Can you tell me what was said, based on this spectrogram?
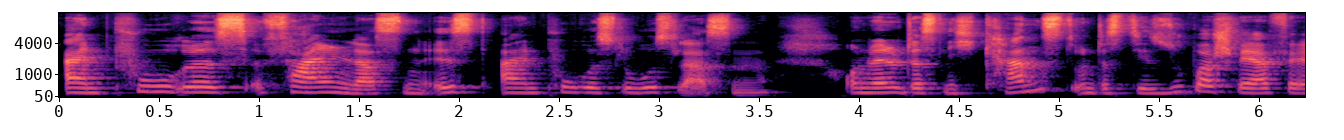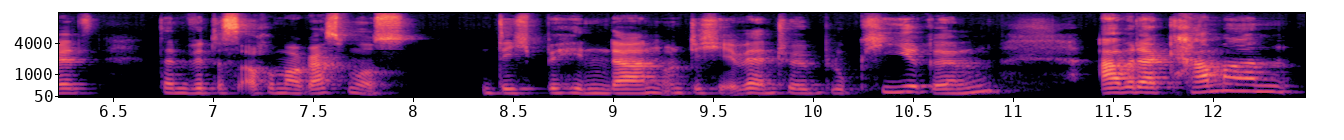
ein pures Fallenlassen, ist ein pures Loslassen. Und wenn du das nicht kannst und das dir super schwer fällt, dann wird das auch im Orgasmus dich behindern und dich eventuell blockieren. Aber da kann man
